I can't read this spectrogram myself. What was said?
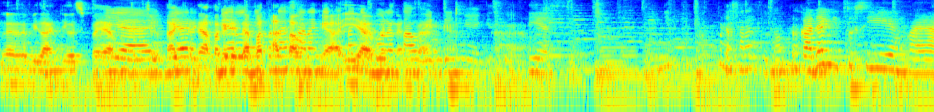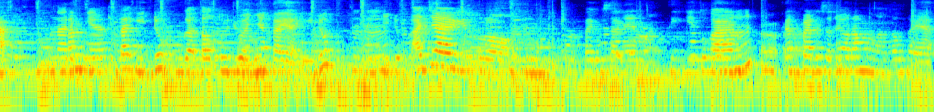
eh, lebih lanjut supaya Iya, untuk ceritanya biar, apakah dia dapat atau penasaran enggak. kita Iya boleh benar tahu banget. endingnya gitu. Nah, Iya. Ini aku penasaran tuh kamu Terkadang itu sih yang kayak kan menariknya. kita hidup nggak tahu tujuannya kayak hidup Mm-mm. hidup aja gitu loh. Mm. Sampai misalnya mati gitu kan. Mhm. eh, Kan pada dasarnya orang menganggap kayak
